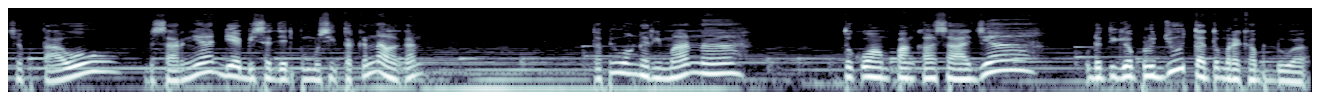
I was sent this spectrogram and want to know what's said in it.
Siapa tahu besarnya dia bisa jadi pemusik terkenal kan? Tapi uang dari mana? Untuk uang pangkal saja udah 30 juta untuk mereka berdua.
